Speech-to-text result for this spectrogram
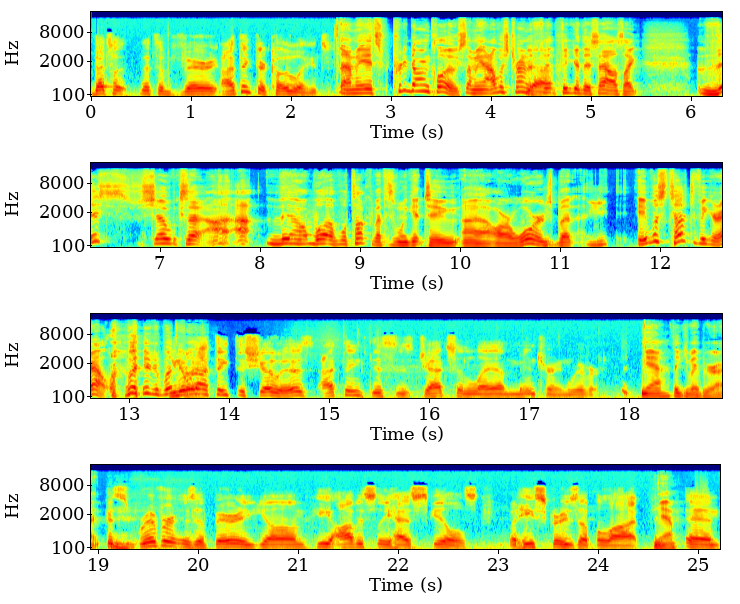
that's a that's a very. I think they're co-leads. I mean, it's pretty darn close. I mean, I was trying to Yeah. fi- figure this out. I was like, this show because I, I, I then, well, we'll talk about this when we get to uh, our awards, but it was tough to figure out. what to put You know what I think this show is? I think this is Jackson Lamb mentoring River. Yeah, I think you may be right. Because River is a very young. He obviously has skills, but he screws up a lot. Yeah. and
